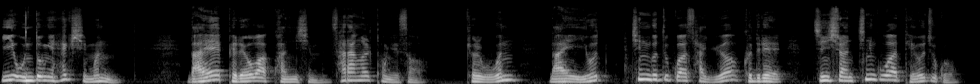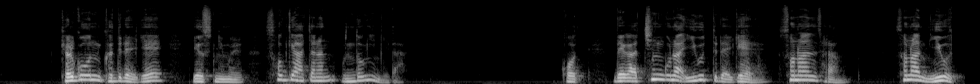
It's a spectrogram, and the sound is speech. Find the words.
이 운동의 핵심은 나의 배려와 관심, 사랑을 통해서 결국은 나의 이웃, 친구들과 사귀어 그들의 진실한 친구가 되어주고 결국은 그들에게 예수님을 소개하자는 운동입니다. 곧 내가 친구나 이웃들에게 선한 사람, 선한 이웃,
